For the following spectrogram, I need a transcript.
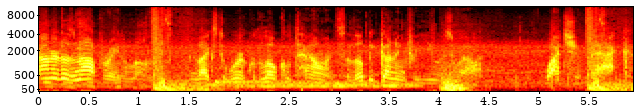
O'Connor doesn't operate alone. He likes to work with local talent, so they'll be gunning for you as well. Watch your back.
